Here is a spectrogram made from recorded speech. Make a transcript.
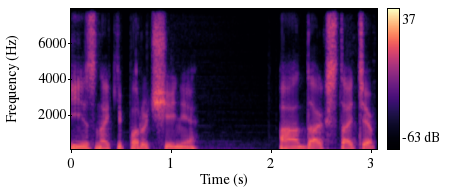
и знаки поручения. А, да, кстати,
